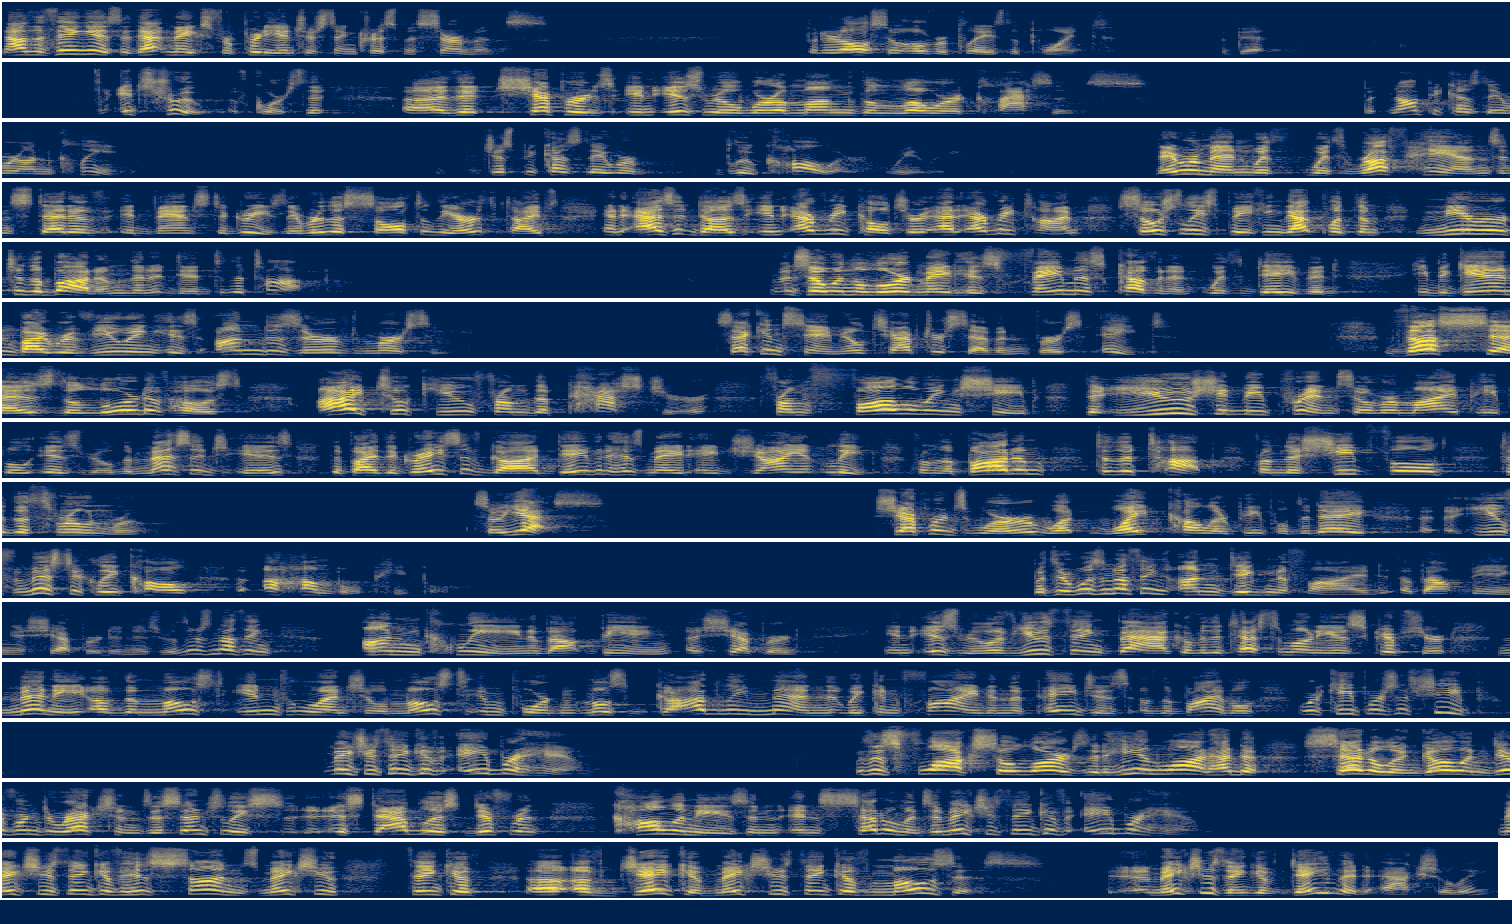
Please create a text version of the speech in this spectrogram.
Now, the thing is that that makes for pretty interesting Christmas sermons, but it also overplays the point a bit. It's true, of course, that, uh, that shepherds in Israel were among the lower classes, but not because they were unclean, just because they were blue collar, really. They were men with, with rough hands instead of advanced degrees. They were the salt of the earth types, and as it does in every culture at every time, socially speaking, that put them nearer to the bottom than it did to the top. And so when the Lord made his famous covenant with David, he began by reviewing his undeserved mercy. 2 Samuel chapter 7 verse 8. Thus says the Lord of hosts, I took you from the pasture, from following sheep, that you should be prince over my people Israel. The message is that by the grace of God, David has made a giant leap from the bottom to the top, from the sheepfold to the throne room. So, yes, shepherds were what white collar people today uh, euphemistically call a humble people. But there was nothing undignified about being a shepherd in Israel. There's nothing unclean about being a shepherd in Israel. If you think back over the testimony of Scripture, many of the most influential, most important, most godly men that we can find in the pages of the Bible were keepers of sheep. It makes you think of Abraham with his flock so large that he and Lot had to settle and go in different directions, essentially establish different colonies and, and settlements. It makes you think of Abraham. Makes you think of his sons, makes you think of, uh, of Jacob, makes you think of Moses, it makes you think of David, actually.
